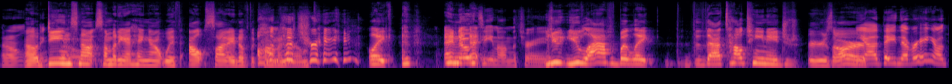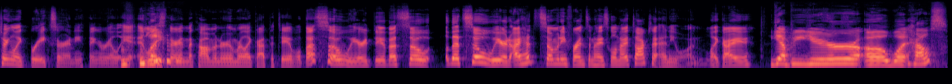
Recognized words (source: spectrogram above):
I don't oh, Dean's so. not somebody I hang out with outside of the common on the room. train. like and no uh, Dean on the train. you you laugh but like th- that's how teenagers are. yeah, they never hang out during like breaks or anything really, unless Like- they're in the common room or like at the table. That's so weird, dude. That's so that's so weird. I had so many friends in high school, and I talked to anyone. Like I Yeah, but you're uh what house?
